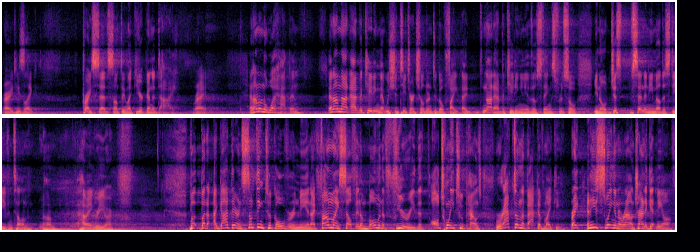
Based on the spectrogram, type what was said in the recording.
right? He's like, probably said something like, You're gonna die, right? And I don't know what happened. And I'm not advocating that we should teach our children to go fight. I'm not advocating any of those things. For, so, you know, just send an email to Steve and tell him um, how angry you are. But, but I got there and something took over in me, and I found myself in a moment of fury that all 22 pounds wrapped on the back of Mikey, right? And he's swinging around trying to get me off.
